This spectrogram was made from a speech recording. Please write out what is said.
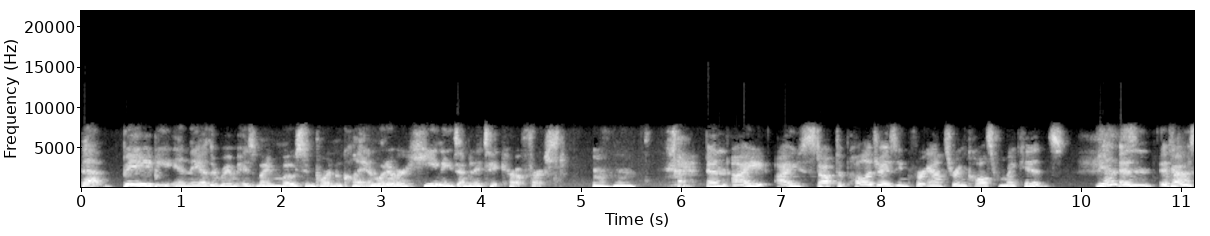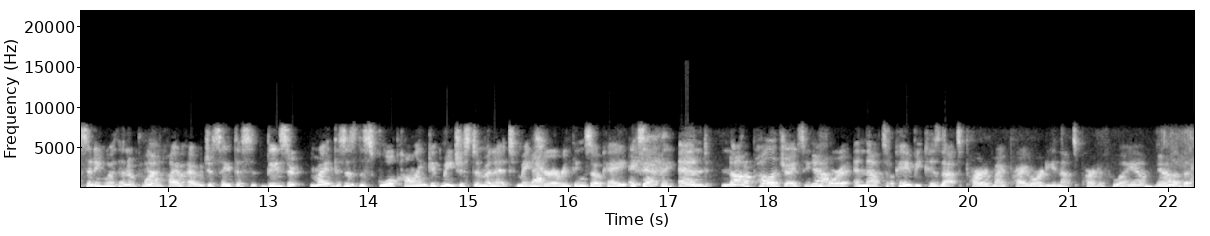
that baby in the other room is my most important client. Whatever he needs, I'm going to take care of first. Mm-hmm. And I I stopped apologizing for answering calls from my kids. Yes. And if Yeah. I was sitting with an important Yeah. client, I would just say, "This, these are my, this is the school calling. Give me just a minute to make Yeah. sure everything's okay." exactly. and not apologizing for it. And that's okay because that's part of my priority and that's part of who I am. Yeah. Love it.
